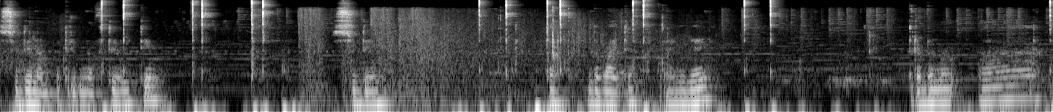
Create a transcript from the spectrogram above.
Сюди нам потрібно в тил йти. Сюди. Так, давайте. Ай-яй. Треба нам. А.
